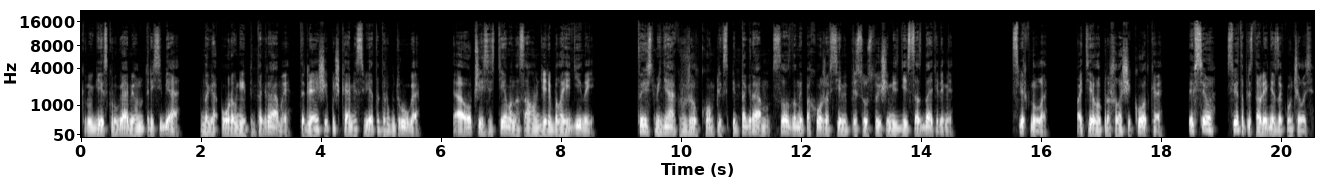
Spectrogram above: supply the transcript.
Круги с кругами внутри себя, многоуровневые пентаграммы, стреляющие пучками света друг в друга. А общая система на самом деле была единой. То есть меня окружил комплекс пентаграмм, созданный, похоже, всеми присутствующими здесь создателями. Сверкнуло. По телу прошла щекотка, и все, светопредставление закончилось.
